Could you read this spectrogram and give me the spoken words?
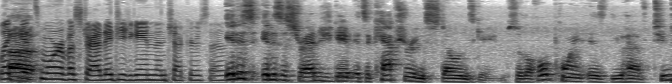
Like Uh, it's more of a strategy game than checkers is. It is. It is a strategy game. It's a capturing stones game. So the whole point is you have two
